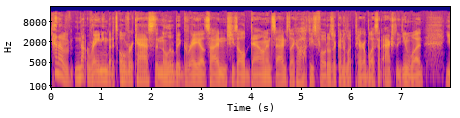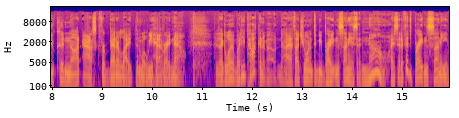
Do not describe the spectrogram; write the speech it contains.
kind of not raining, but it's overcast and a little bit gray outside. And she's all down and sad. And She's like, oh, these photos are going to look terrible. I said, actually, you know what? You could not ask for better light than what we have right now. He's like, what, what are you talking about? I thought you wanted it to be bright and sunny. I said, no. I said, if it's bright and sunny,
